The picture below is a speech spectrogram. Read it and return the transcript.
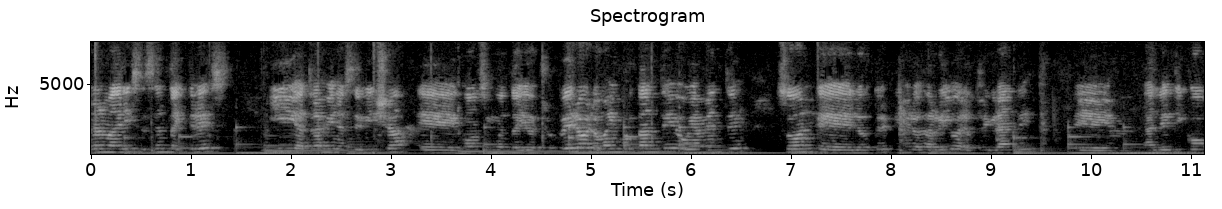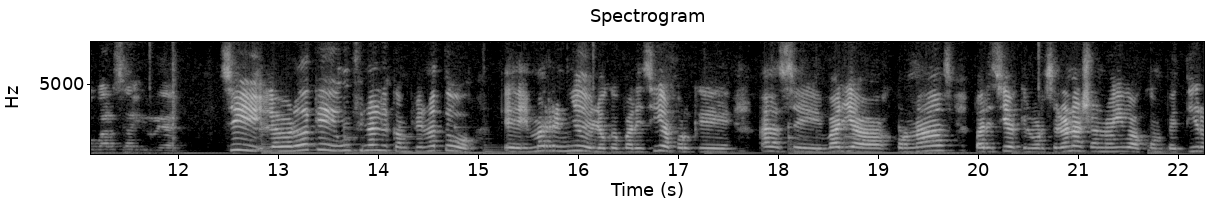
Real Madrid 63 y atrás viene Sevilla eh, con 58. Pero lo más importante, obviamente, son eh, los tres primeros de arriba, los tres grandes, eh, Atlético, Barça y Real. Sí, la verdad que un final de campeonato eh, más reñido de lo que parecía, porque hace varias jornadas parecía que el Barcelona ya no iba a competir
